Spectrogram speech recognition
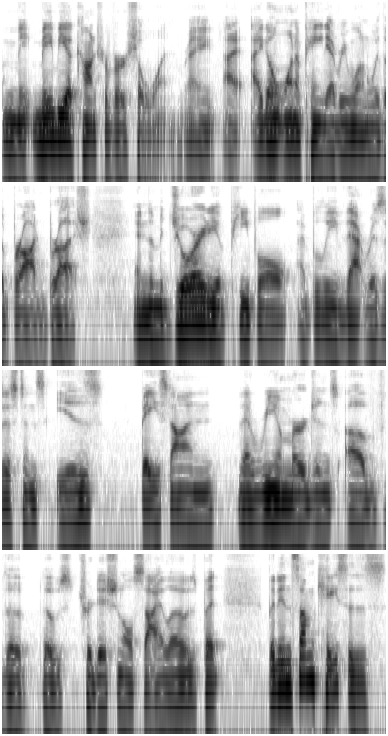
maybe a controversial one, right? I, I don't want to paint everyone with a broad brush. And the majority of people, I believe that resistance is based on the reemergence of the those traditional silos. But but in some cases,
